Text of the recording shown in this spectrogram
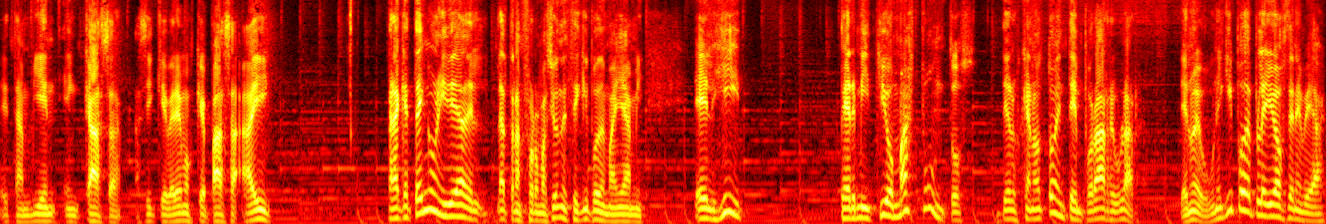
eh, también en casa. Así que veremos qué pasa ahí. Para que tengan una idea de la transformación de este equipo de Miami, el Heat permitió más puntos de los que anotó en temporada regular. De nuevo, un equipo de playoffs de NBA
